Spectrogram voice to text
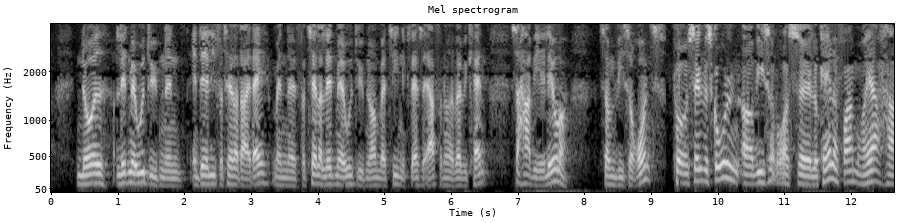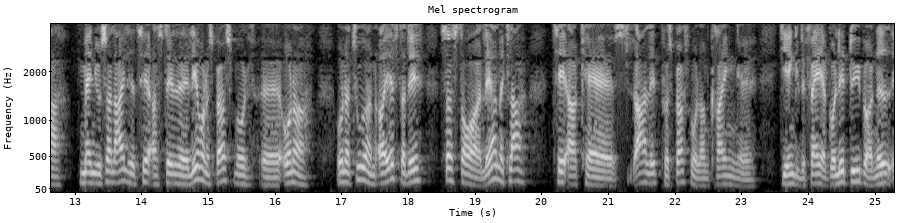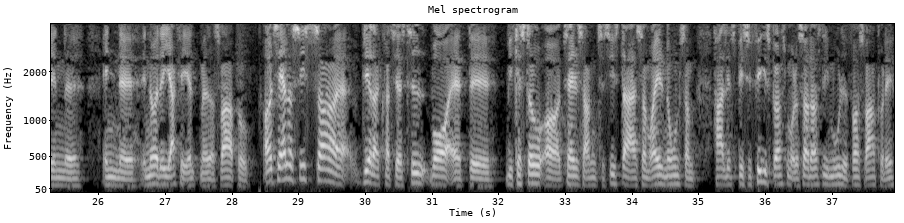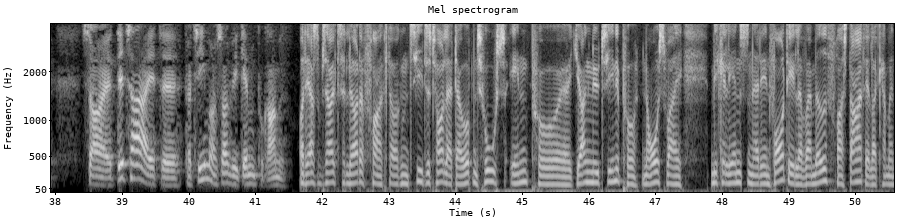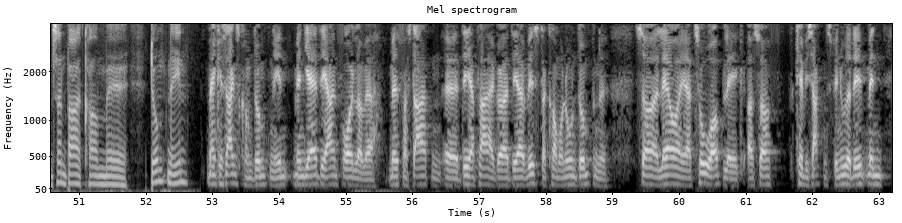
noget lidt mere uddybende, end, end det jeg lige fortæller dig i dag, men øh, fortæller lidt mere uddybende om, hvad 10. klasse er for noget, og hvad vi kan. Så har vi elever, som viser rundt på selve skolen og viser vores øh, lokaler frem, og her har man jo så lejlighed til at stille eleverne spørgsmål øh, under, under turen, og efter det, så står lærerne klar til at kan svare lidt på spørgsmål omkring øh, de enkelte fag og gå lidt dybere ned end, øh, end, øh, end noget af det, jeg kan hjælpe med at svare på. Og til allersidst, så øh, bliver der et kvarters tid, hvor at, øh, vi kan stå og tale sammen til sidst. Der er som regel nogen, som har lidt specifikke spørgsmål, og så er der også lige mulighed for at svare på det. Så øh, det tager et øh, par timer, og så er vi igennem programmet. Og det er som sagt lørdag fra kl. 10 til 12, at der åbent hus inde på øh, Jørgen Nytine på Norgesvej. Michael Jensen, er det en fordel at være med fra start, eller kan man sådan bare komme øh, dumpende ind? Man kan sagtens komme dumpende ind, men ja, det er en fordel at være med fra starten. Øh, det jeg plejer at gøre, det er, hvis der kommer nogen dumpende, så laver jeg to oplæg, og så kan vi sagtens finde ud af det. Men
